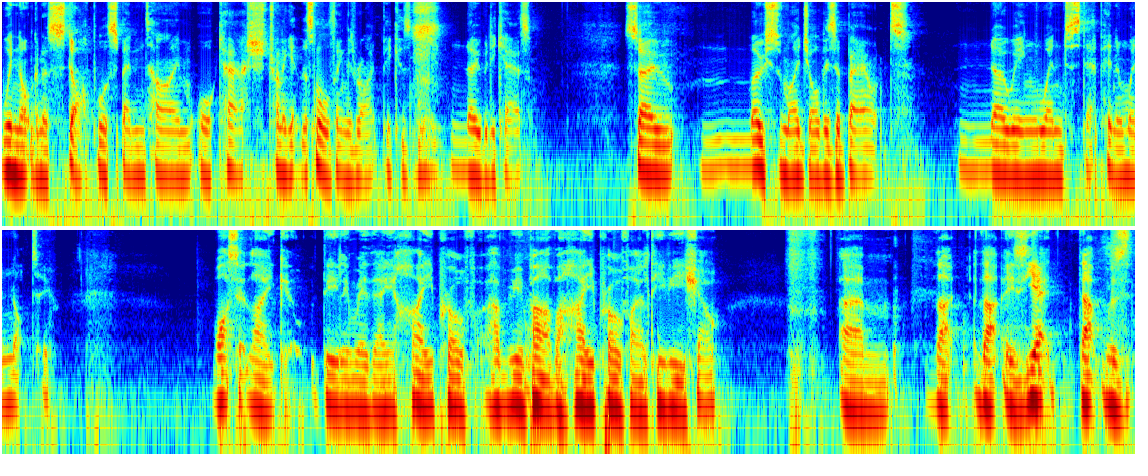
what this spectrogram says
We're not going to stop or spend time or cash trying to get the small things right because nobody cares. So most of my job is about knowing when to step in and when not to. What's it like dealing with a high profile, having been part of a high profile TV show? Um, that that is yet that was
